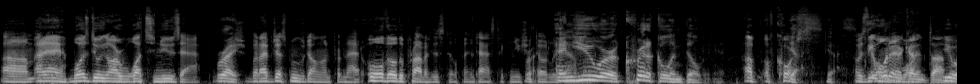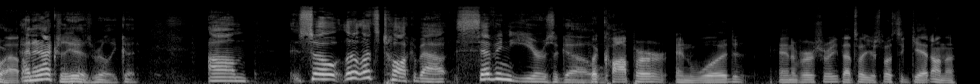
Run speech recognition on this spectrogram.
Um, and I was doing our What's News app, which- Right. But I've just moved on from that. Although the product is still fantastic, and you should totally. and download you were critical in building it. of, of course, Yes, yes. I was the It only wouldn't one. gotten done you are, and it actually it is really good. Um, so let, us talk about seven years ago. the copper and wood anniversary. That's what you're supposed to get on the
